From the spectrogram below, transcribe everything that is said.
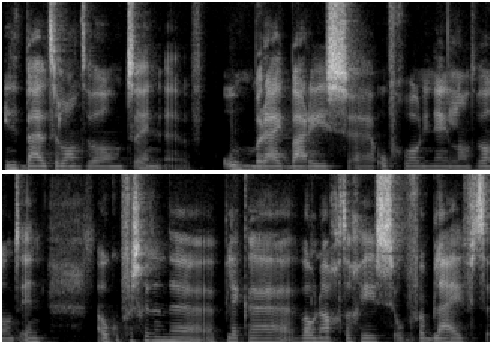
in het buitenland woont en onbereikbaar is. of gewoon in Nederland woont. En ook op verschillende plekken woonachtig is of verblijft.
